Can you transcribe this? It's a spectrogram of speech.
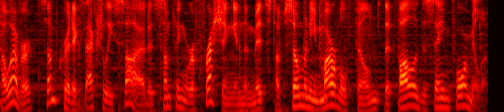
However, some critics actually saw it as something refreshing in the midst of so many Marvel films that followed the same formula.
